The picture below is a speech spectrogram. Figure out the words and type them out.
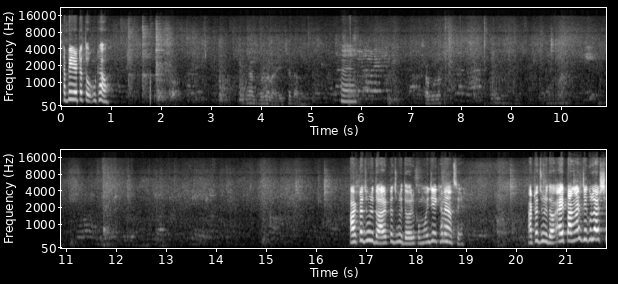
সাবির এটা তো উঠাও। হ্যাঁ। আরেকটা ঝুড়ি দাও, আরেকটা ঝুড়ি দাও, এরকম, ওই যে এখানে আছে। আরেকটা ঝুড়ি দাও। এই পাঙাশ যেগুলো আসছে,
